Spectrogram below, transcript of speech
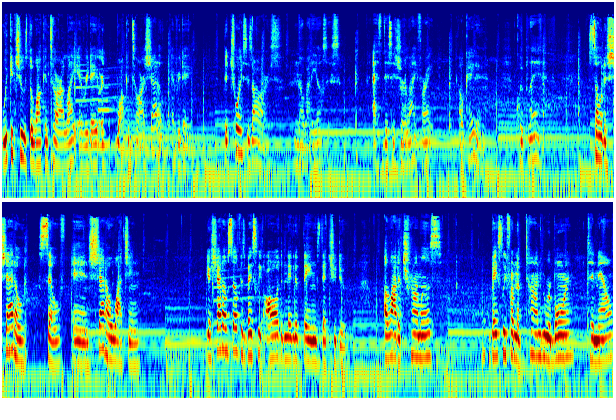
We can choose to walk into our light every day or walk into our shadow every day. The choice is ours, nobody else's. As this is your life, right? Okay then, quit playing. So the shadow self and shadow watching. Your shadow self is basically all the negative things that you do. A lot of traumas, basically from the time you were born to now,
